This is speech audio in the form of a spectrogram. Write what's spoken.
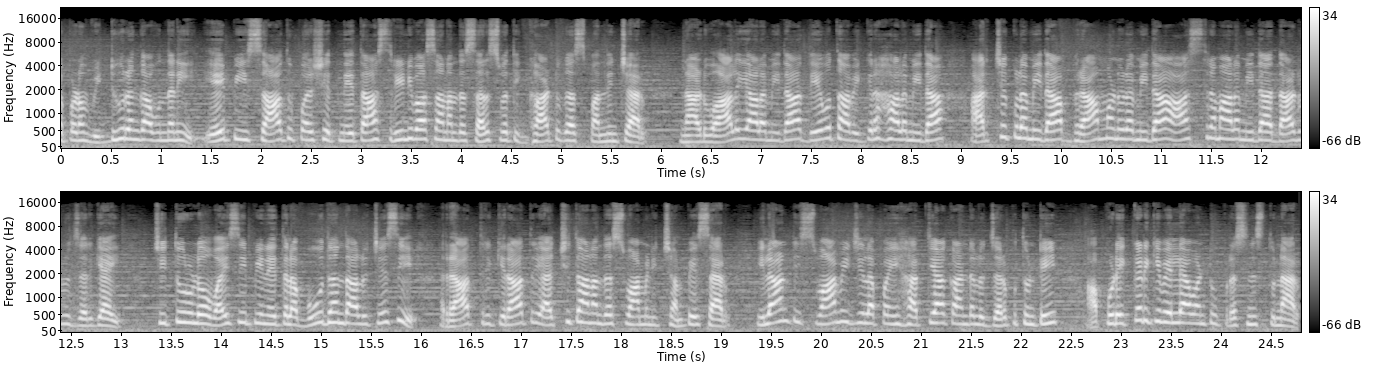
చెప్పడం విడ్డూరంగా ఉందని ఏపీ సాధు పరిషత్ నేత శ్రీనివాసానంద సరస్వతి ఘాటుగా స్పందించారు. నాడు ఆలయాల మీద దేవతా విగ్రహాల మీద అర్చకుల మీద బ్రాహ్మణుల మీద ఆశ్రమాల మీద దాడులు జరిగాయి. చిత్తూరులో వైసీపీ నేతల భూదందాలు చేసి రాత్రికి రాత్రి అచ్యుతానంద స్వామిని చంపేశారు. ఇలాంటి స్వామీజీలపై హత్యాకాండలు జరుపుతుంటే అప్పుడెక్కడికి వెళ్ళావంటూ ప్రశ్నిస్తున్నారు.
